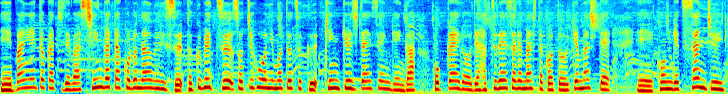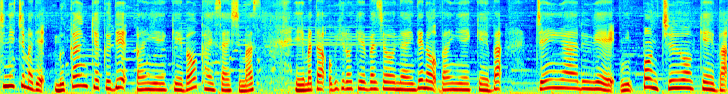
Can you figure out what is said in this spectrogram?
えー、バンエイトカチでは新型コロナウイルス特別措置法に基づく緊急事態宣言が北海道で発令されましたことを受けまして、えー、今月31日まで無観客で万栄競馬を開催します、えー、また帯広競馬場内での万栄競馬 JRA 日本中央競馬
